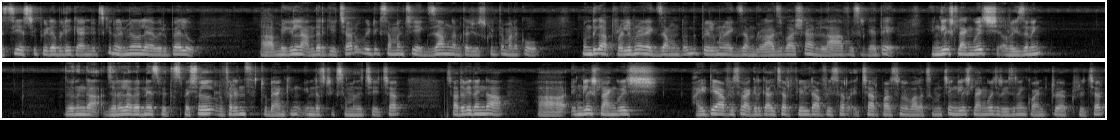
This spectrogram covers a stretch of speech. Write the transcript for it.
ఎస్సీ ఎస్టీ పీడబ్ల్యూడీ క్యాండిడేట్స్కి ఎనిమిది వందల యాభై రూపాయలు మిగిలిన అందరికీ ఇచ్చారు. వీటికి సంబంధించి ఎగ్జామ్ కనుక చూసుకుంటే మనకు ముందుగా ప్రిలిమినరీ ఎగ్జామ్ ఉంటుంది. ప్రిలిమినరీ ఎగ్జామ్ రాజభాష అండ్ లా ఆఫీసర్కి అయితే ఇంగ్లీష్ లాంగ్వేజ్ రీజనింగ్ అదేవిధంగా general awareness with special reference to banking ఇండస్ట్రీకి సంబంధించి ఇచ్చారు. సో అదేవిధంగా English language IT officer agriculture field officer HR personnel వాళ్ళకి సంబంధించి English language reasoning quantity aptitude ఇచ్చారు.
